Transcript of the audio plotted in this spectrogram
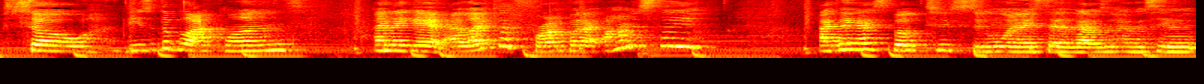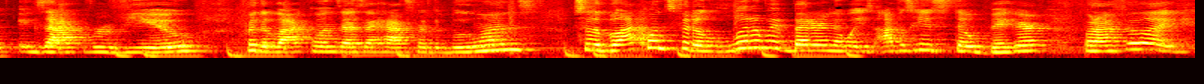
So these are the black ones. And again, I like the front, but I honestly, I think I spoke too soon when I said that I was gonna have the same exact review for the black ones as I have for the blue ones. So the black ones fit a little bit better in the waist. Obviously it's still bigger, but I feel like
